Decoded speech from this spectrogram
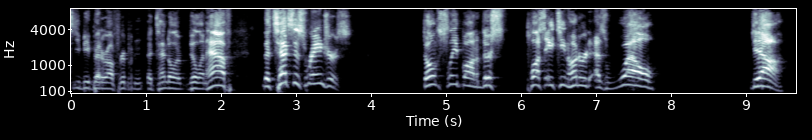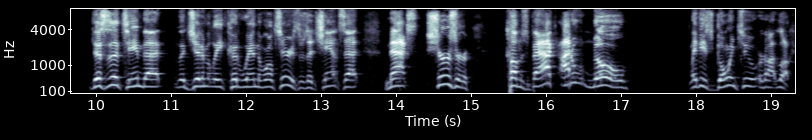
you'd be better off ripping a $10 bill in half. The Texas Rangers, don't sleep on them. They're plus 1800 as well. Yeah. This is a team that legitimately could win the World Series. There's a chance that Max Scherzer comes back. I don't know if he's going to or not. Look,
